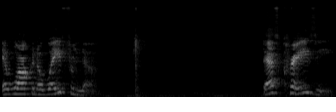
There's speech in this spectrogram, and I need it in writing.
and walking away from them. That's crazy.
